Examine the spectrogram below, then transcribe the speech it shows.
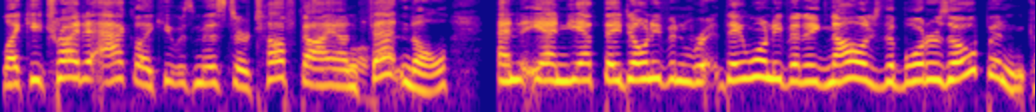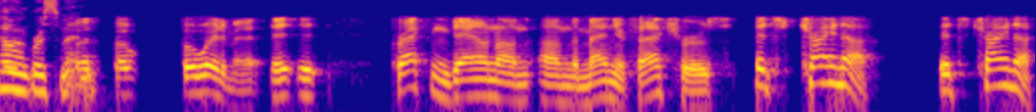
Like he tried to act like he was Mr. Tough Guy on fentanyl, and, and yet they don't even, they won't even acknowledge the border's open, Congressman. But, but, but wait a minute. It, it, cracking down on, on the manufacturers, it's China. It's China.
